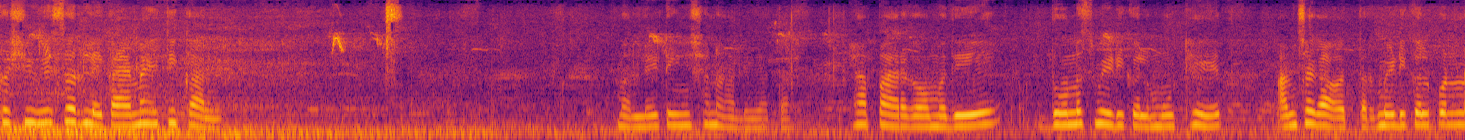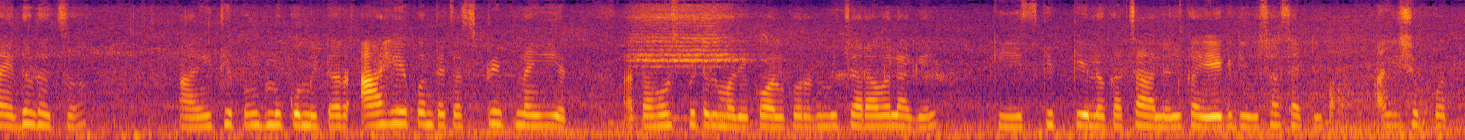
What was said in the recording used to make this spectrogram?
कशी विसरले काय माहिती काल? मला टेन्शन आले आता. ह्या पारगावमध्ये दोनच मेडिकल मोठे आहेत. आमच्या गावात तर मेडिकल पण नाही धडचं आणि इथे पण ग्लुकोमीटर आहे पण त्याच्या स्ट्रीप नाही आहेत आता हॉस्पिटलमध्ये कॉल करून विचारावं लागेल की स्किप केलं का चालेल का एक दिवसासाठी? आई शपथ.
